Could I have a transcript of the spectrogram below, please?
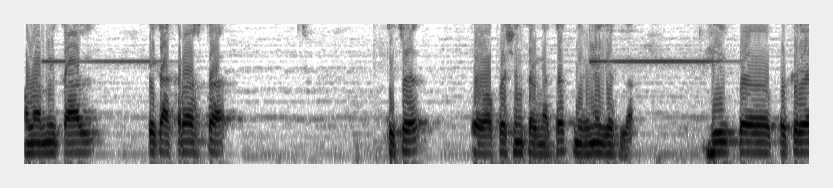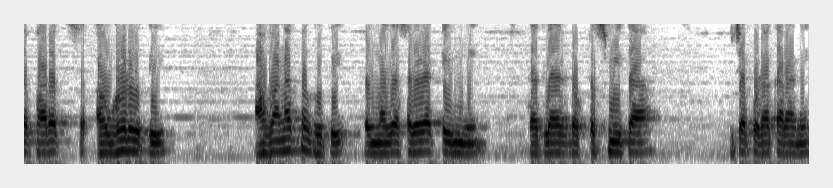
मला आम्ही काल एक अकरा वाजता तिचं ऑपरेशन करण्याचा निर्णय घेतला. ही प- प्रक्रिया फारच अवघड होती आव्हानात्मक होती पण माझ्या सगळ्या टीमनी त्यातल्या डॉक्टर स्मिता तिच्या पुढाकाराने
